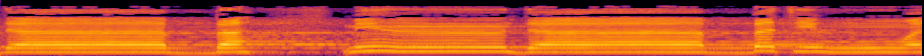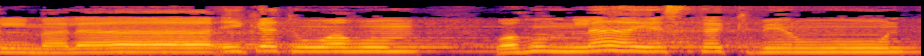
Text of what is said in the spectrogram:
دابة من دابة والملائكة وهم وهم لا يستكبرون.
